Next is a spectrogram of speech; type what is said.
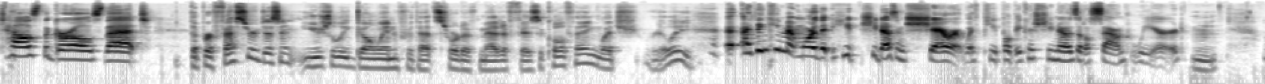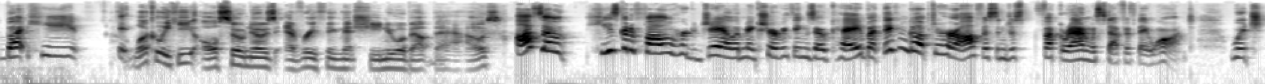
tells the girls that The professor doesn't usually go in for that sort of metaphysical thing, which really I- I think he meant more that he she doesn't share it with people because she knows it'll sound weird. Hmm. But he luckily he also knows everything that she knew about the house. Also, he's gonna follow her to jail and make sure everything's okay, but they can go up to her office and just fuck around with stuff if they want. Which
